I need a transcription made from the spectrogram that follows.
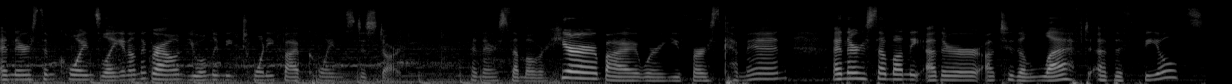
and there's some coins laying on the ground. You only need 25 coins to start. And there's some over here by where you first come in. And there's some on the other, uh, to the left of the fields.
